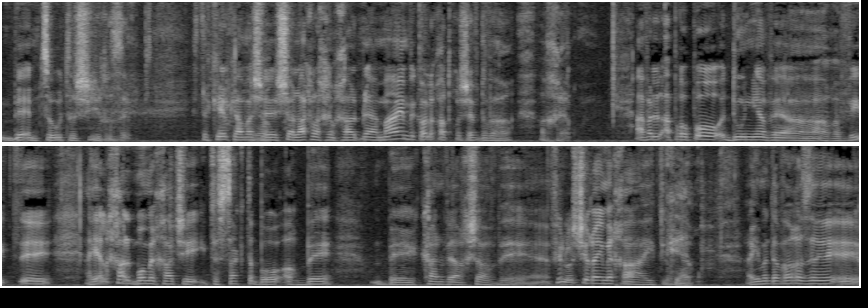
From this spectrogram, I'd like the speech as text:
באמצעות השיר הזה. תסתכל כמה ששלח לכם על פני המים, וכל אחד חושב דבר אחר. אבל אפרופו דוניה והערבית, אה, היה לך אלבום אחד שהתעסקת בו הרבה בכאן ועכשיו, אפילו שירי מחאה הייתי כן. אומר. האם הדבר הזה אה,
